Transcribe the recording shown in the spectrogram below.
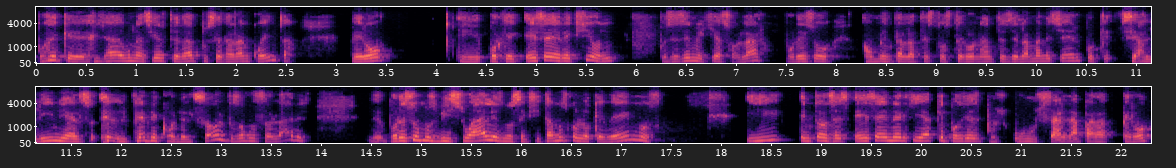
puede que ya a una cierta edad pues se darán cuenta, pero eh, porque esa erección, pues es energía solar, por eso aumenta la testosterona antes del amanecer, porque se alinea el, el pene con el sol, pues somos solares. Por eso somos visuales, nos excitamos con lo que vemos. Y entonces esa energía que podrías, pues úsala para, pero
